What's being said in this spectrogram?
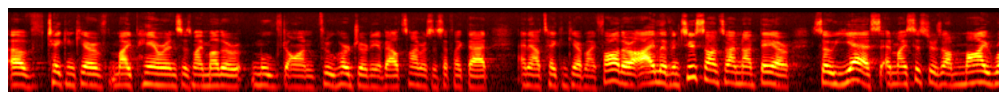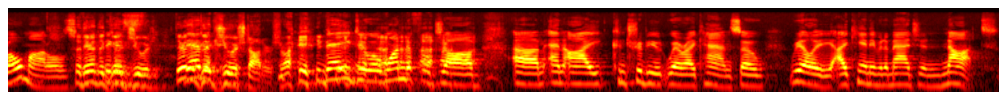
of taking care of my parents as my mother moved on through her journey of Alzheimer's and stuff like that, and now taking care of my father, I live in Tucson, so I'm not there. So yes, and my sisters are my role models. So they're the good Jewish. They're, the good Jewish daughters, right? they do a wonderful job, um, and I contribute where I can. So really, I can't even imagine not,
